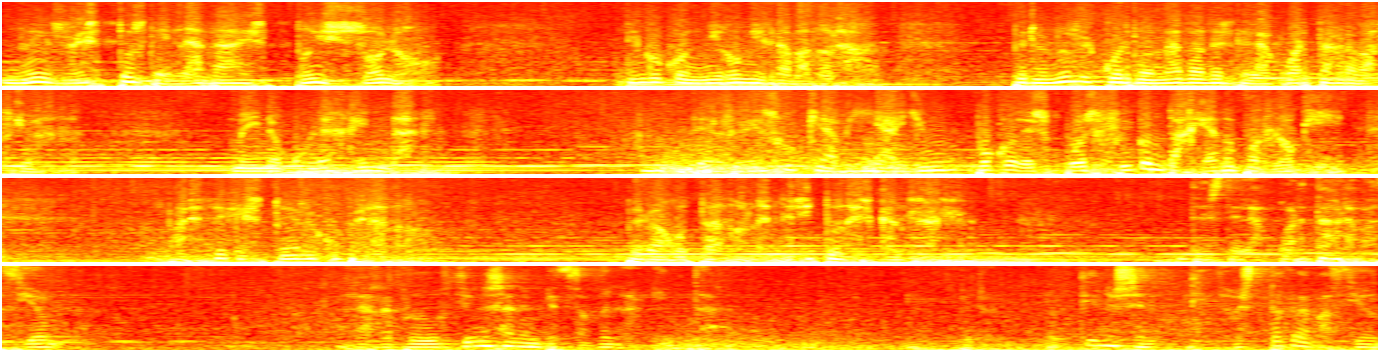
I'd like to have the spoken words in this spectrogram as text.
No hay restos de nada, estoy solo. Tengo conmigo mi grabadora, pero no recuerdo nada desde la cuarta grabación. Me inoculé Heimdall. Ante el riesgo que había y un poco después fui contagiado por Loki. Parece que estoy recuperado, pero agotado, necesito descansar. Desde la cuarta grabación. Las reproducciones han empezado en la quinta. Pero no tiene sentido. Esta grabación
